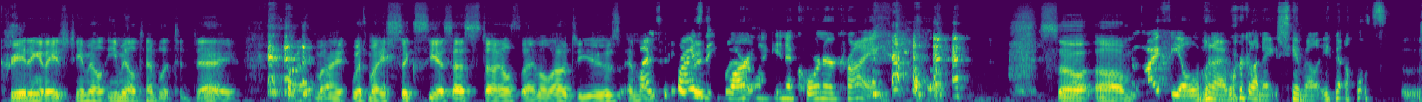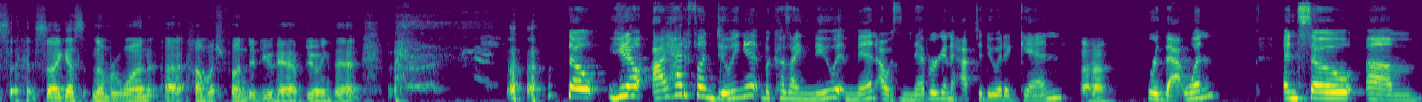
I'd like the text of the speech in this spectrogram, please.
creating an HTML email template today with my with my six CSS styles that I'm allowed to use and my i'm surprised that you aren't like in a corner crying So um, i feel when i work on html emails so, so I guess number one, uh, how much fun did you have doing that? so you know i had fun doing it because i knew it meant i was never going to have to do it again uh-huh. for that one. And so um,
